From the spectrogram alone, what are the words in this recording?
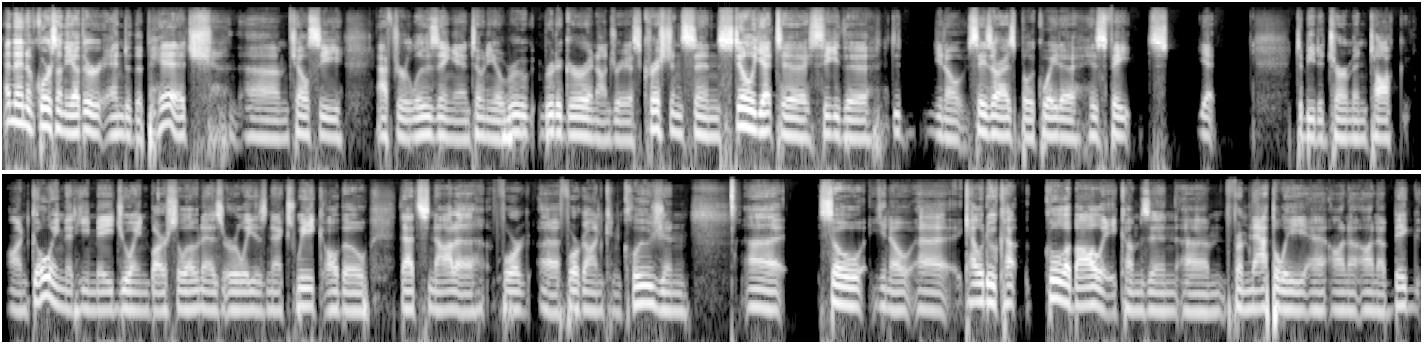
and then, of course, on the other end of the pitch, um, Chelsea, after losing Antonio Rudiger and Andreas Christensen, still yet to see the, the you know, Cesar Azpilicueta, his fate yet to be determined. Talk ongoing that he may join Barcelona as early as next week, although that's not a for, uh, foregone conclusion. Uh, so you know, uh, Kalidou Koulibaly comes in um, from Napoli uh, on a, on a big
